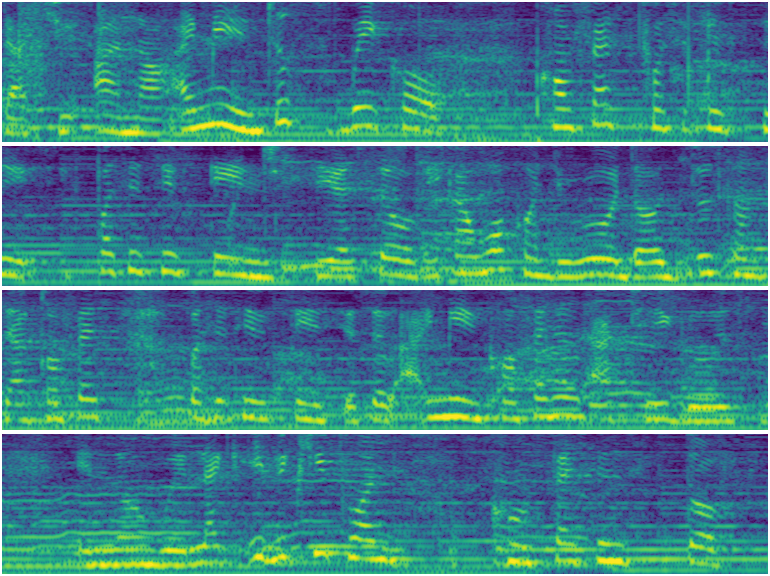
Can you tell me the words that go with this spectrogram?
that you are now. I mean, just wake up, confess positive to positive things to yourself. You can walk on the road or do something and confess positive things to yourself. I mean, confession actually goes a long way. Like if you keep on confessing stuff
